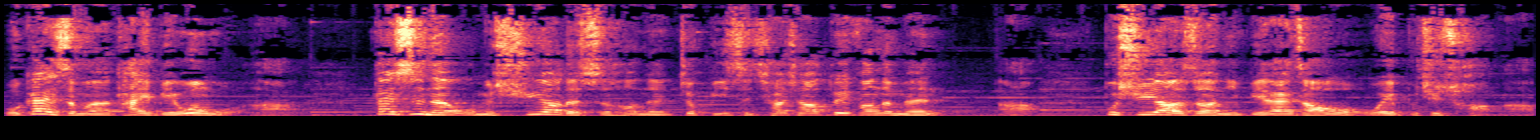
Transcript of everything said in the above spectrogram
我干什么他也别问我啊。但是呢，我们需要的时候呢，就彼此敲敲对方的门啊，不需要的时候你别来找我，我也不去闯啊。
